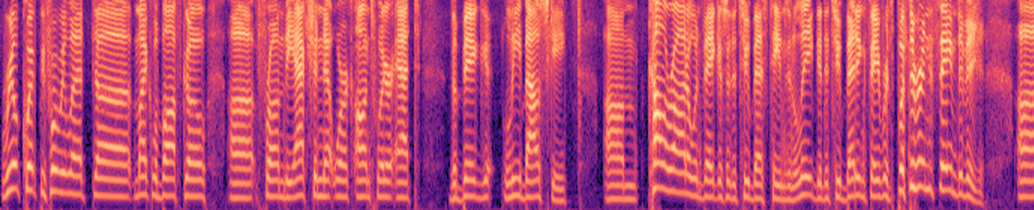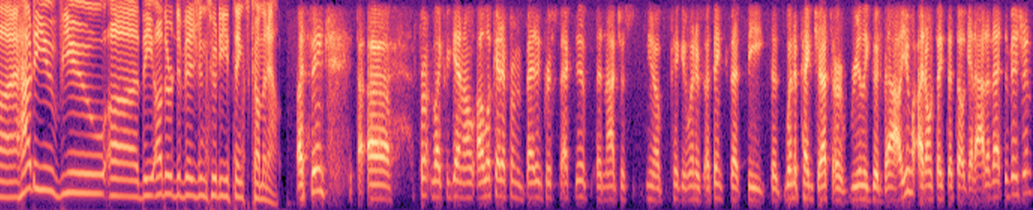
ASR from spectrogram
real quick before we let uh, Mike Leboff go from the Action Network on Twitter at the Big Lebowski. Um, Colorado and Vegas are the two best teams in the league. They're the two betting favorites, but they're in the same division. how do you view the other divisions? Who do you think's coming out? I think from, like again, I'll, I'll look at it from a betting perspective and not just you know picking winners. I think that the the Winnipeg Jets are really good value. I don't think that they'll get out of that division,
